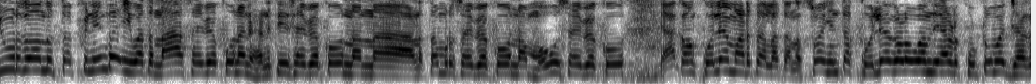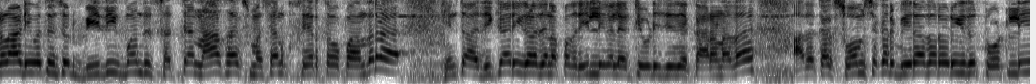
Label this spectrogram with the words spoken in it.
ಇವ್ರದ್ದು ಒಂದು ತಪ್ಪಿನಿಂದ ಇವತ್ತು ನಾ ಸಾಯ್ಬೇಕು ನನ್ನ ಹೆಂಡತಿ ಸಾಯ್ಬೇಕು, ನನ್ನ ಅಣ್ಣತಮ್ಮರು ಸಾಯ್ಬೇಕು, ನಮ್ಮ ಮಗು ಸಾಯ್ಬೇಕು, ಯಾಕಂದ್ರೆ ಕೊಲೆ ಮಾಡ್ತಾ ಇಲ್ಲ ತಾನೆ. ಸೊ ಇಂಥ ಕೊಲೆಗಳು ಒಂದು ಎರಡು ಕುಟುಂಬ ಜಗಳ ಆಡಿ ಇವತ್ತಿನ ಸಲ ಬೀದಿಗೆ ಬಂದು ಸತ್ಯ ನಾ ಸಾಕು ಸ್ಮಶಾನಕ್ಕೆ ಸೇರ್ತವಪ್ಪ ಅಂದ್ರೆ ಇಂಥ ಅಧಿಕಾರಿಗಳದೇನಪ್ಪ ಅಂದ್ರೆ ಇಲ್ಲಿಗಲ್ ಆಕ್ಟಿವಿಟೀಸ್ ಇದೆ ಕಾರಣ ಅದ. ಅದಕ್ಕಾಗಿ ಸೋಮಶೇಖರ್ ಬೀರಾದವ್ರಿಗೆ ಇದು ಟೋಟ್ಲಿ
